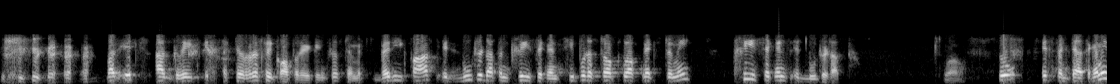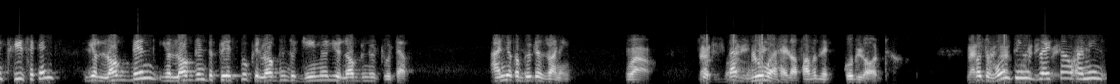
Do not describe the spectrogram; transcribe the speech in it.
But it's a great, it's a terrific operating system. It's very fast. It booted up in three seconds. He put a stop clock next to me. Three seconds, it booted up. Wow. So it's fantastic. I mean, three seconds, You're logged in. You're logged into Facebook. You're logged into Gmail. You're logged into Twitter, and your computer's running. Wow. That's so that blew my head off. I was like, good lord. That's, but the whole thing is right now, I mean,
